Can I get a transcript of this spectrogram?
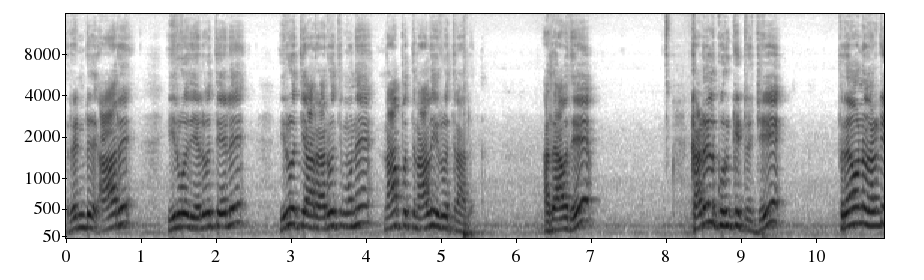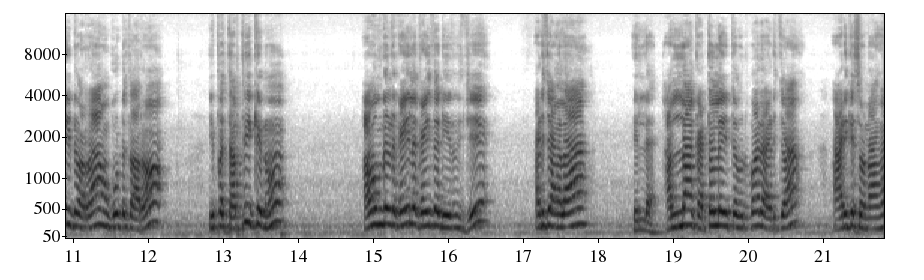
ரெண்டு ஆறு இருபது எழுபத்தேழு இருபத்தி ஆறு அறுபத்தி மூணு நாற்பத்தி நாலு இருபத்தி நாலு அதாவது கடல் குறுக்கிட்டுருச்சு. பிறவனு விரட்டிக்கிட்டு வர்றான் அவன் கூட்டத்தாரும். இப்போ தப்பிக்கணும். அவங்கள்ட்ட கையில் கைத்தடி இருந்துச்சு. அடித்தாங்களா இல்லை. அல்லாஹ் கட்டளை இட்ட பிற்பாடு அடித்தான் அடிக்க சொன்னாங்க.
